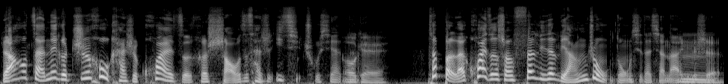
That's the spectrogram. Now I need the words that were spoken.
然后在那个之后开始，筷子和勺子才是一起出现的。，OK，它本来筷子和勺子分离的两种东西，它相当于是，嗯。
